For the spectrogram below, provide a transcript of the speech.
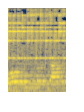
Oh,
